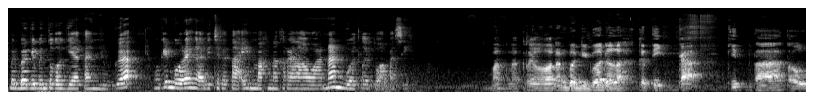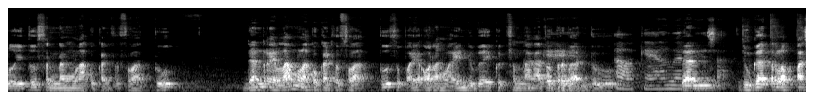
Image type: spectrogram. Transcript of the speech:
berbagai bentuk kegiatan juga mungkin boleh nggak diceritain makna kerelawanan buat lo itu apa sih? Makna kerelawanan bagi gua adalah ketika kita atau lo itu senang melakukan sesuatu dan rela melakukan sesuatu supaya orang lain juga ikut senang atau Oke. terbantu. Oke luar dan biasa. juga terlepas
